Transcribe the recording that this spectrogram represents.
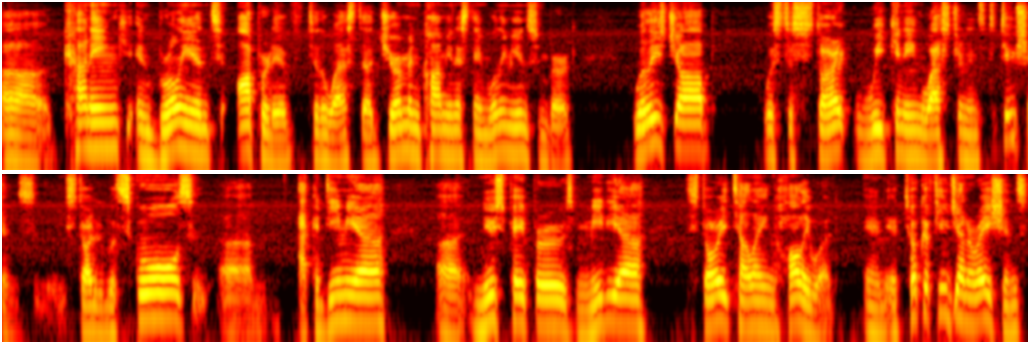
uh, cunning and brilliant operative to the West, a German communist named Willi Münzenberg, Willie's job was to start weakening Western institutions. He started with schools, um, academia, uh, newspapers, media, storytelling, Hollywood. And it took a few generations,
